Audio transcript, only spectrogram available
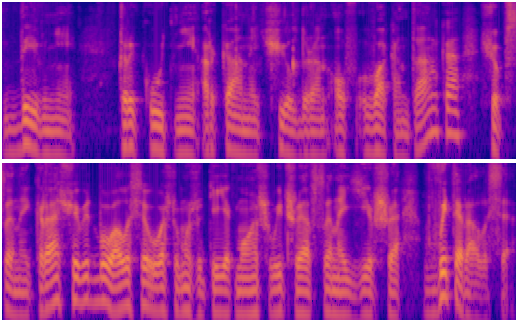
дивні трикутні аркани Children of Вакантанка, щоб все найкраще відбувалося у вашому житті якмога швидше, а все найгірше витиралося.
